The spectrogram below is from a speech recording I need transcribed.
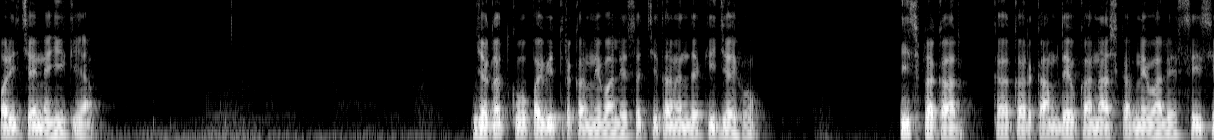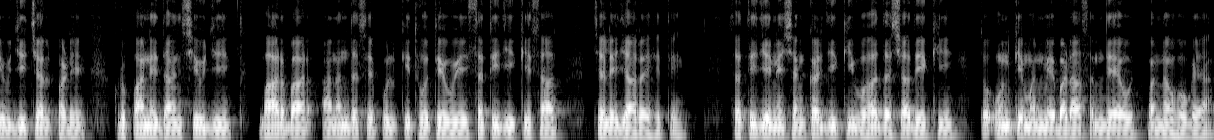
परिचय नहीं किया। जगत को पवित्र करने वाले सच्चिदानंद की जय हो। इस प्रकार कहकर कामदेव का नाश करने वाले श्री शिव जी चल पड़े। कृपा निदान शिव जी बार बार आनंद से पुलकित होते हुए सती जी के साथ चले जा रहे थे। सती जी ने शंकर जी की वह दशा देखी तो उनके मन में बड़ा संदेह उत्पन्न हो गया।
